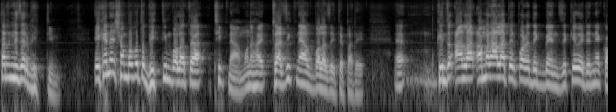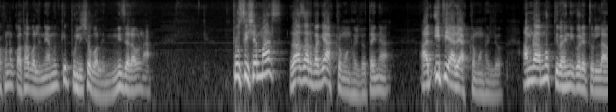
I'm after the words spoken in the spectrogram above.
তারা নিজের ভিকটিম। এখানে সম্ভবত ভিকটিম বলাটা ঠিক না, মনে হয় ট্রাজিক নায়ক বলা যেতে পারে। কিন্তু আলা, আমার আলাপের পরে দেখবেন যে কেউ এটা নিয়ে কখনো কথা বলেনি, এমনকি পুলিশও বলেনি, নিজেরাও না। পঁচিশে মার্চ রাজারবাগে আক্রমণ হইল, তাই না? আর ইপিআরে আক্রমণ হইল। আমরা মুক্তিবাহিনী গড়ে তুললাম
